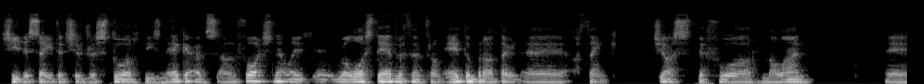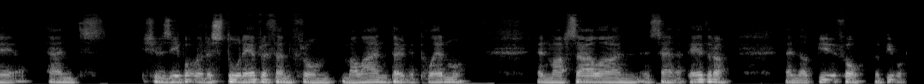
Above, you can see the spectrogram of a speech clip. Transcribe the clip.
She decided she'd restore these negatives, and unfortunately, uh, we lost everything from Edinburgh down to I think just before Milan, uh, and she was able to restore everything from Milan down to Palermo, and Marsala and, and Santa Pedra and they're beautiful. They're beautiful.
